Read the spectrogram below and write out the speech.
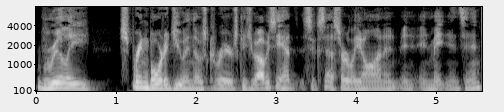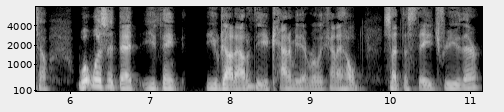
really springboarded you in those careers because you obviously had success early on in, in, in, maintenance and intel. What was it that you think you got out of the academy that really kind of helped set the stage for you there?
